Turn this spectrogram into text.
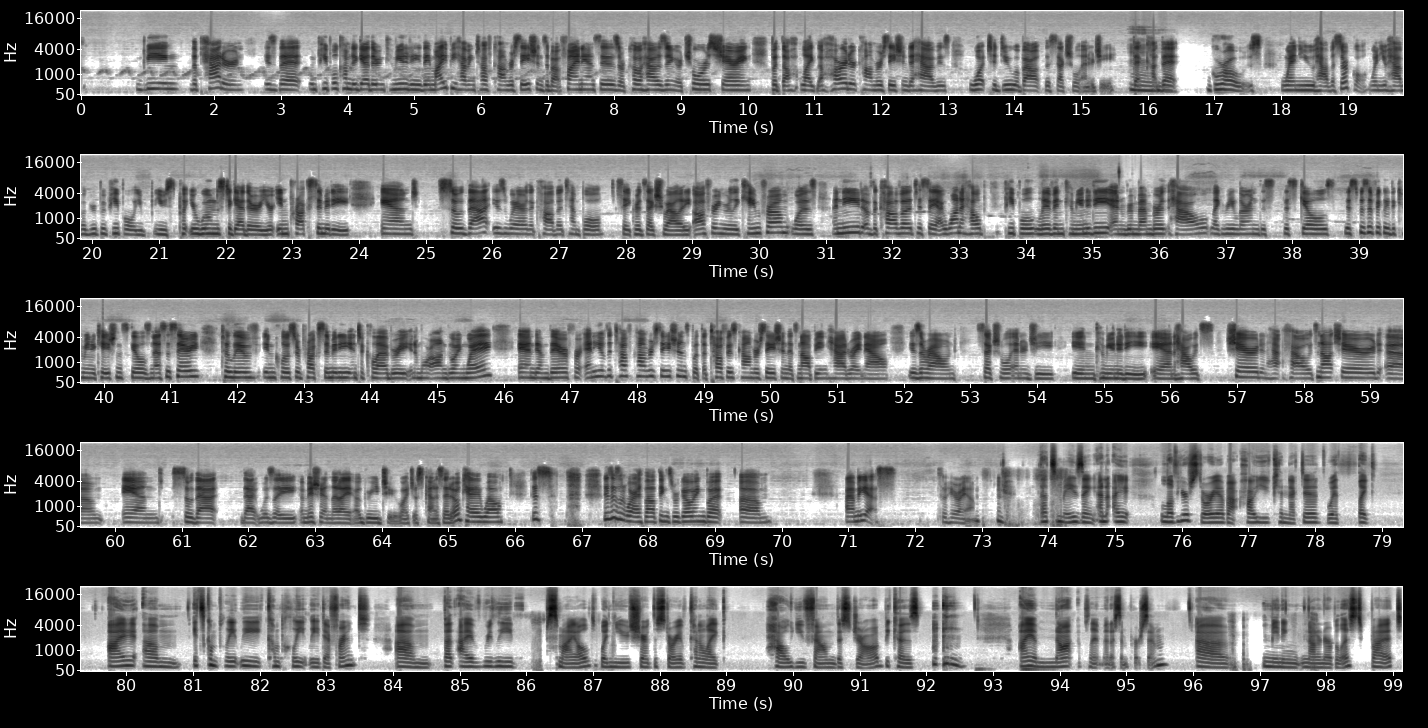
being the pattern is that when people come together in community, they might be having tough conversations about finances or co-housing or chores sharing, but the like the harder conversation to have is what to do about the sexual energy that mm. that grows when you have a circle when you have a group of people you you put your wombs together you're in proximity and so that is where the kava temple sacred sexuality. Offering really came from was a need of the kava to say i want to help people live in community and remember how like relearn this the skills this specifically the communication skills necessary to live in closer proximity and to collaborate in a more ongoing way. And i'm there for any of the tough conversations but the toughest conversation that's not being had right now is around sexual energy in community and how it's shared and ha- how it's not shared um, and so that that was a, a mission that i agreed to. I just kind of said okay well this this isn't where i thought things were going but um, i'm a yes. So here i am. That's amazing and i love your story about how you connected with like i um it's completely completely different um but i really smiled when you shared the story of kind of like how you found this job because I am not a plant medicine person, uh, meaning not an herbalist. But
